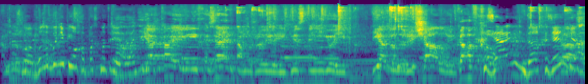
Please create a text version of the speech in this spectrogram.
Там должно О, быть было бы неплохо посмотреть, Да, да? И Ака, и, и хозяин там уже и вместо нее и бегал, и рычал, и гавкал. Хозяин? Да, хозяин Да. бегал.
